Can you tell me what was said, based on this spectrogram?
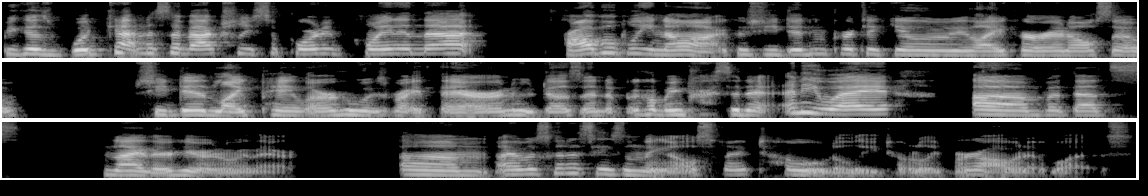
Because would Katniss have actually supported Coin in that? Probably not, because she didn't particularly like her, and also she did like Paylor, who was right there and who does end up becoming president anyway. Um, but that's neither here nor there. Um, I was gonna say something else, and I totally, totally forgot what it was.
